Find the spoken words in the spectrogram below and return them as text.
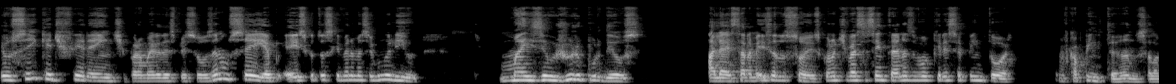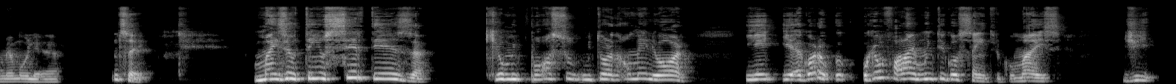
Eu sei que é diferente para a maioria das pessoas. Eu não sei, é, é isso que eu estou escrevendo no meu segundo livro. Mas eu juro por Deus, Aliás, tá na mesa dos sonhos. Quando eu tiver 60 anos, eu vou querer ser pintor. Eu vou ficar pintando, sei lá, minha mulher. Não sei. Mas eu tenho certeza que eu me posso me tornar o melhor. E, e agora, o, o que eu vou falar é muito egocêntrico, mas de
